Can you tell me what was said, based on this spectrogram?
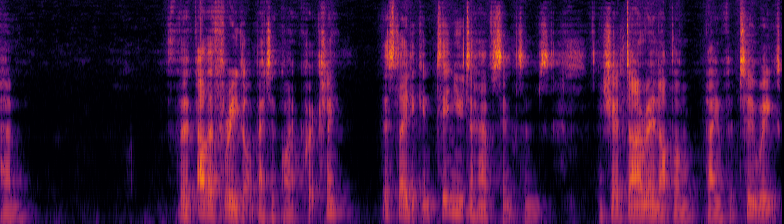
Um, the other three got better quite quickly. This lady continued to have symptoms, and she had diarrhea and abdominal pain for two weeks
